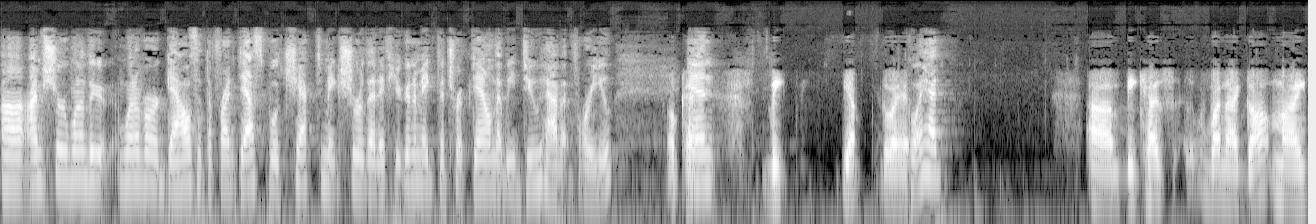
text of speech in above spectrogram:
uh, I'm sure one of the one of our gals at the front desk will check to make sure that if you're going to make the trip down, that we do have it for you. Okay. And Be- yep. Go ahead. go ahead. um, because when I got my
